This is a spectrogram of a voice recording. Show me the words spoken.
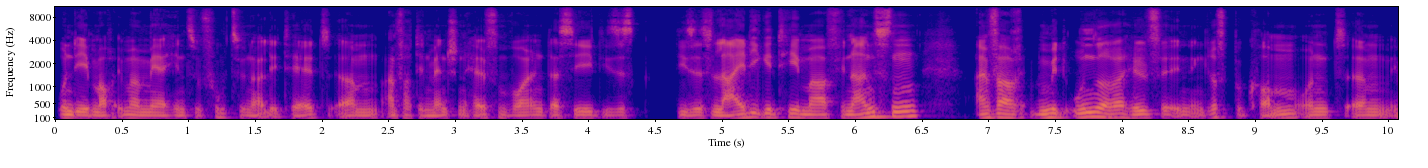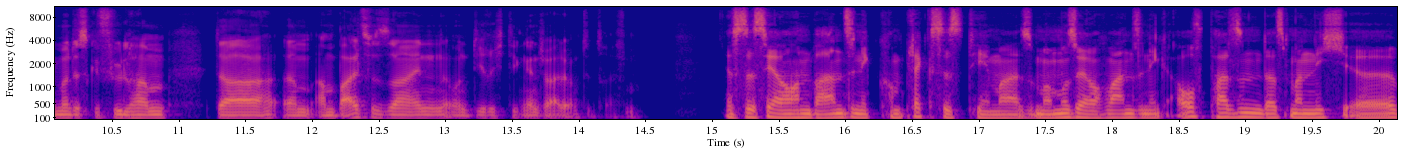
und eben auch immer mehr hin zu Funktionalität, ähm, einfach den Menschen helfen wollen, dass sie dieses, dieses leidige Thema Finanzen einfach mit unserer Hilfe in den Griff bekommen und ähm, immer das Gefühl haben, da ähm, am Ball zu sein und die richtigen Entscheidungen zu treffen. Es ist ja auch ein wahnsinnig komplexes Thema. Also man muss ja auch wahnsinnig aufpassen, dass man nicht äh,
